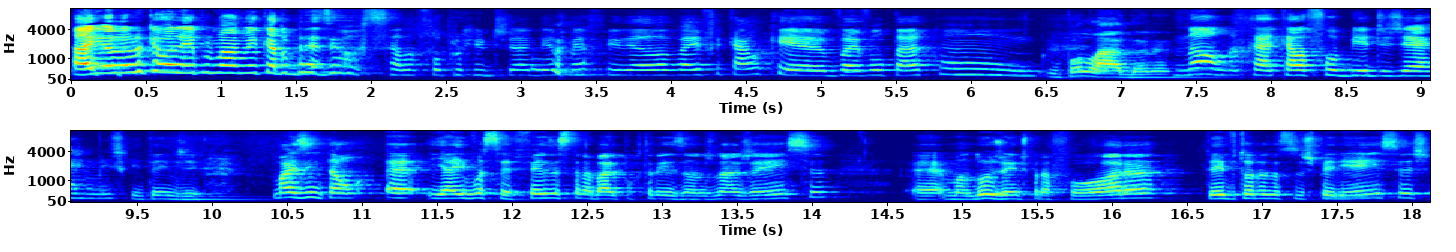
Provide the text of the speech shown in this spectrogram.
Aí eu lembro que eu olhei para uma amiga do Brasil, se ela for pro Rio de Janeiro, minha filha, ela vai ficar o quê? Vai voltar com... Empolada, né? Não, com aquela fobia de germes. Entendi. Mas então, é, e aí você fez esse trabalho por três anos na agência, é, mandou gente para fora, teve todas essas experiências.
